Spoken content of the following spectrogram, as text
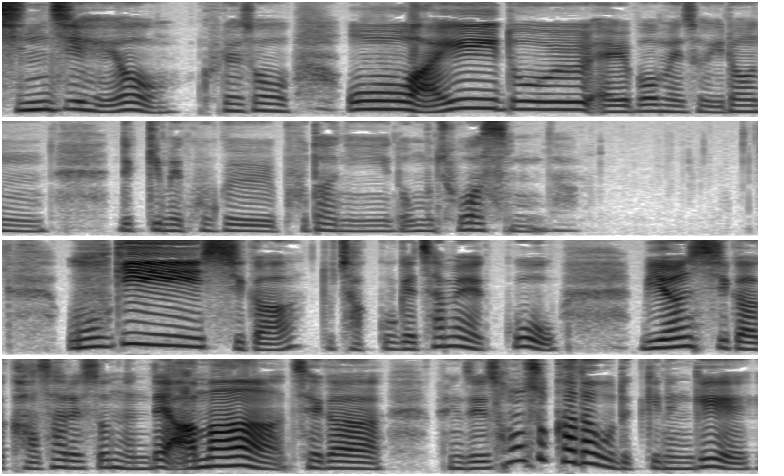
진지해요. 그래서 오 아이돌 앨범에서 이런 느낌의 곡을 보다니 너무 좋았습니다. 우기 씨가 또 작곡에 참여했고 미연 씨가 가사를 썼는데 아마 제가 굉장히 성숙하다고 느끼는 게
